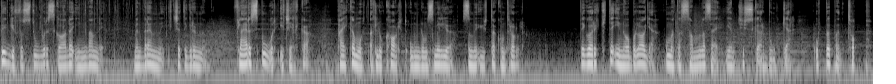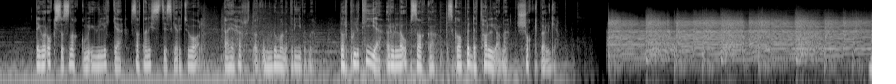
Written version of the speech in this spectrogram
Bygget får store skader innvendig, men brenner ikke til grunnen. Flere spor i kirka peker mot et lokalt ungdomsmiljø som er ute av kontroll. Det går rykte i nabolaget om at de samler seg i en tyskerbunker oppe på en topp. Det går også snakk om ulike satanistiske ritual de har hørt at ungdommene driver med. Når politiet ruller opp saka, skaper detaljene sjokkbølger.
